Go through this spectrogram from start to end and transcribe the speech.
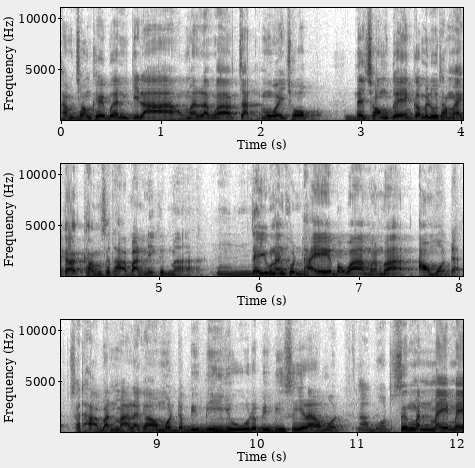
ทำช่องเคเบิลกีฬาของมันแล้วก็จัดมวยชก ในช่องตัวเองก็ไม่รู้ทำไงก็ทำสถาบันนี้ขึ้นมา แต่ยุคนั้นคนไทยบอกว่าเหมือนว่าเอาหมดอะสถาบันมาแล้วก็เอาหมด WBU WBC แล้วเอาหมด เอาหมด ซึ่งมันไม่ไม่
